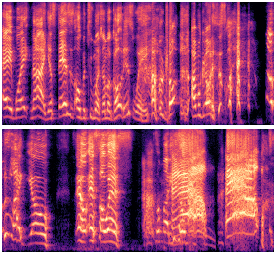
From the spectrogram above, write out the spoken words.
Hey, boy, nah, your stance is open too much. I'm gonna go this way. I'm gonna go, I'm gonna go this way. I was like, yo, L- SOS. Somebody help. help! Help!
